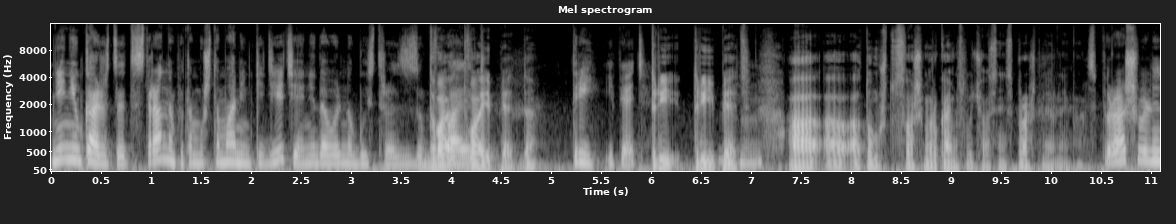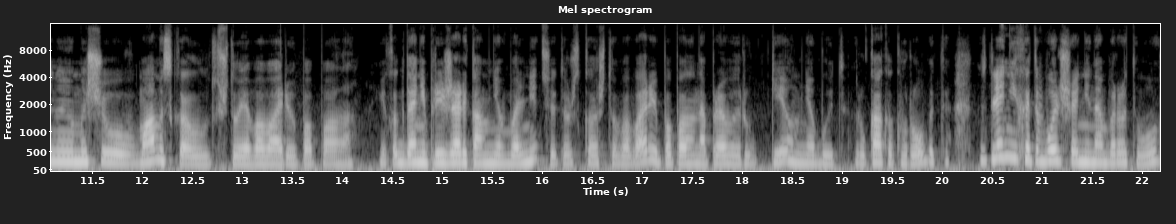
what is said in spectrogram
Мне не кажется это странно, потому что маленькие дети, они довольно быстро забывают. два и пять, да? Три и пять. Три, три и пять. А, а о том, что с вашими руками случилось, они спрашивают наверняка. Спрашивали, ну им еще мама сказала, что я в аварию попала. И когда они приезжали ко мне в больницу, я тоже сказала, что в аварию попала на правой руке, у меня будет рука как у робота. Но для них это больше они наоборот, о,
